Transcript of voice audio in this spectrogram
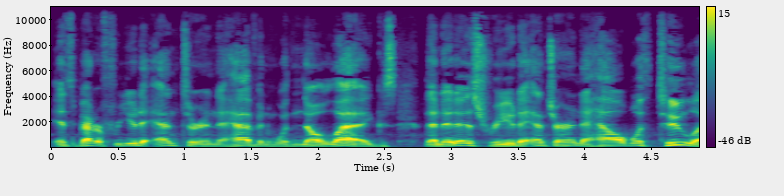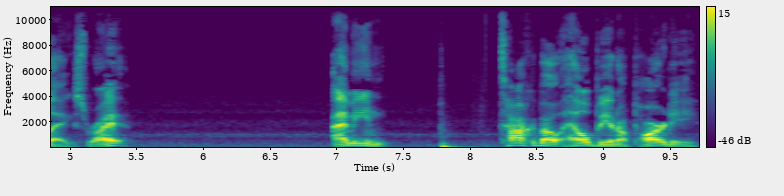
It's better for you to enter into heaven with no legs than it is for you to enter into hell with two legs, right? I mean, talk about hell being a party.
